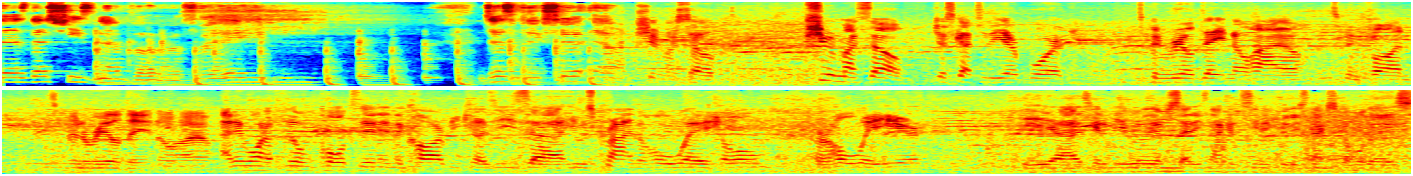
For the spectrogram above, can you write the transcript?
Says that she's never afraid. Just picture I'm shooting myself. I'm shooting myself. Just got to the airport. It's been real Dayton, Ohio. It's been fun. It's been real Dayton, Ohio. I didn't want to film Colton in the car because he's uh, he was crying the whole way home or whole way here. He uh, is going to be really upset. He's not going to see me for these next couple days.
